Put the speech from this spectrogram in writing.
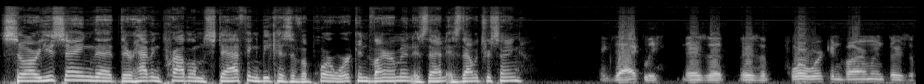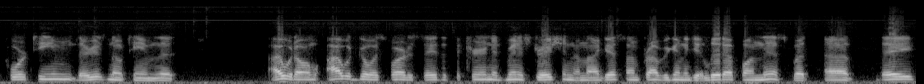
So are you saying that they're having problems staffing because of a poor work environment? Is that is that what you're saying? Exactly. There's a there's a poor work environment. There's a poor team. There is no team that I would I would go as far to say that the current administration, and I guess I'm probably going to get lit up on this, but uh, they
